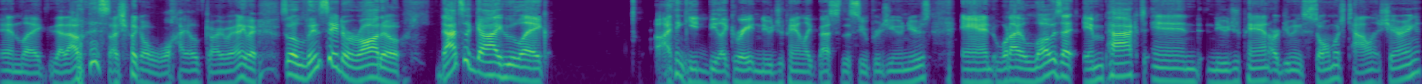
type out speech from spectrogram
and like yeah, that was such like a wild card. But anyway, so Lince Dorado, that's a guy who like I think he'd be like great in New Japan, like best of the Super Juniors. And what I love is that Impact and New Japan are doing so much talent sharing,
